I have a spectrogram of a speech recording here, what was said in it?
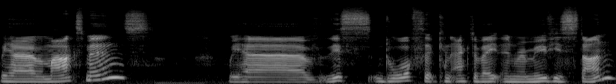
We have marksmen's. We have this dwarf that can activate and remove his stun.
